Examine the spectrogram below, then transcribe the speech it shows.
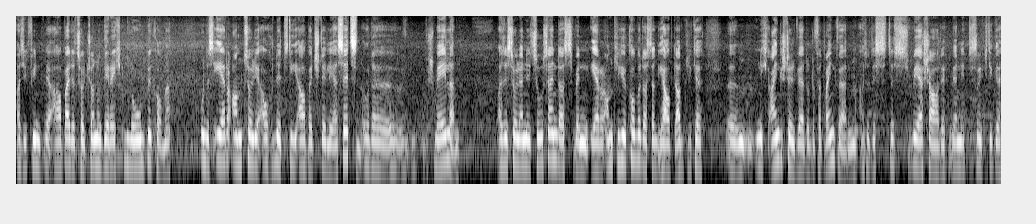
Also ich finde, wer arbeitet, sollte schon einen gerechten Lohn bekommen. Und das Ehrenamt soll ja auch nicht die Arbeitsstelle ersetzen oder äh, schmälern. Also es soll ja nicht so sein, dass wenn Ehrenamtliche kommen, dass dann die Hauptamtliche nicht eingestellt werden oder verdrängt werden. Also das, das wäre schade, wäre nicht das Richtige.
